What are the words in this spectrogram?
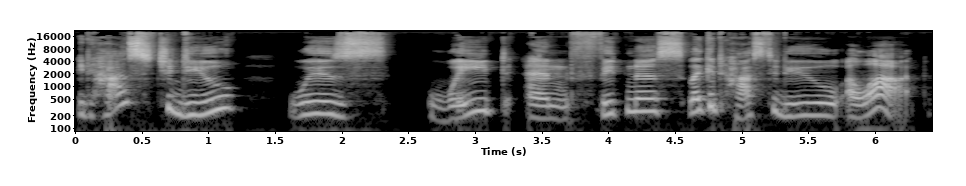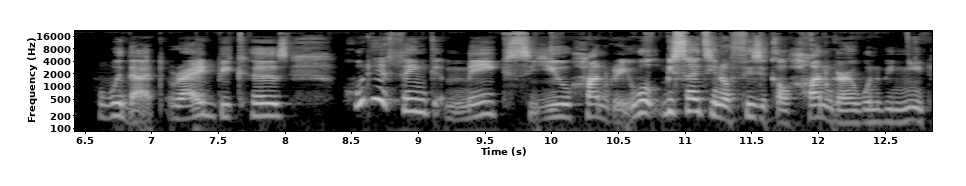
it has to do with weight and fitness. Like it has to do a lot with that, right? Because who do you think makes you hungry? Well, besides, you know, physical hunger when we need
